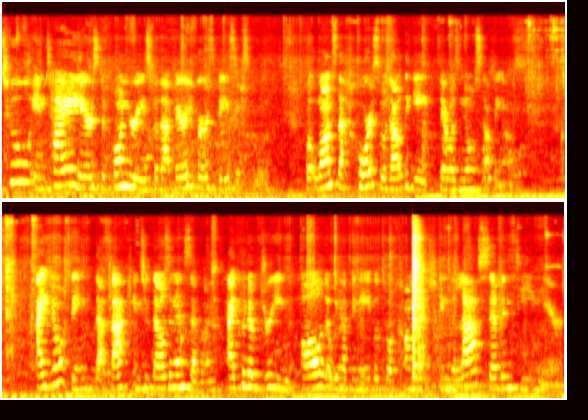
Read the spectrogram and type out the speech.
two entire years to fundraise for that very first basic school. But once the horse was out the gate, there was no stopping us. I don't think that back in 2007, I could have dreamed all that we have been able to accomplish in the last 17 years.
